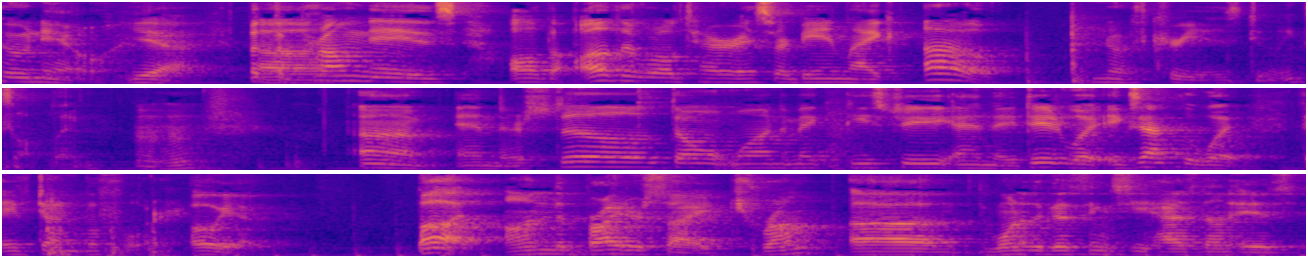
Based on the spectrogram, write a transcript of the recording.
Who knew? Yeah, But the uh, problem is, all the other world terrorists are being like, "Oh, North Korea is doing something," mhm. Um, and they still don't want to make a peace treaty, and they did what exactly what they've done before. Oh yeah. But on the brighter side, Trump. Uh, one of the good things he has done is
